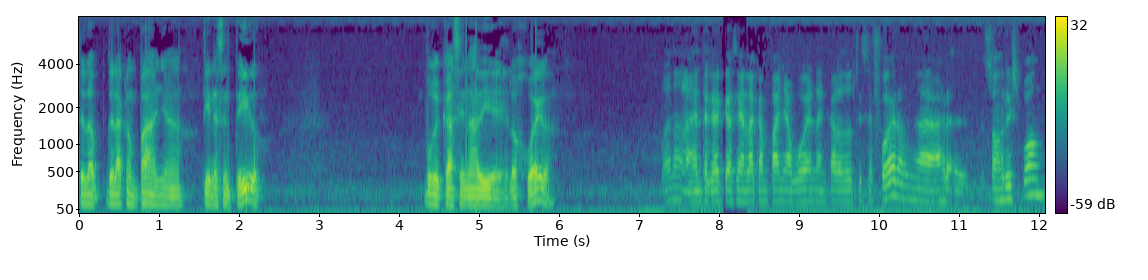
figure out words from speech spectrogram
de, la, de la campaña, tiene sentido. Porque casi nadie lo juega. Bueno, la gente que, que hacían la campaña buena en Call of Duty se fueron. A, son Respawn.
